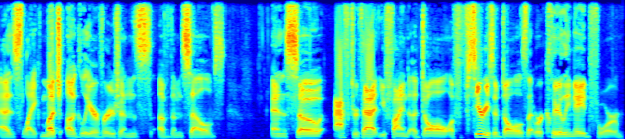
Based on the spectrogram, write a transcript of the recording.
as like much uglier versions of themselves. And so after that, you find a doll, a series of dolls that were clearly made for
